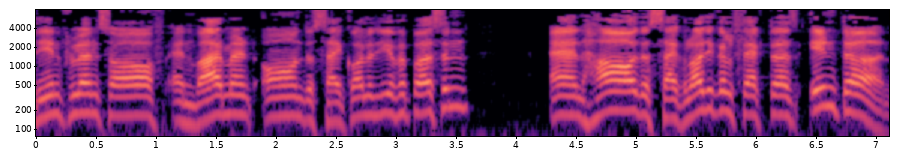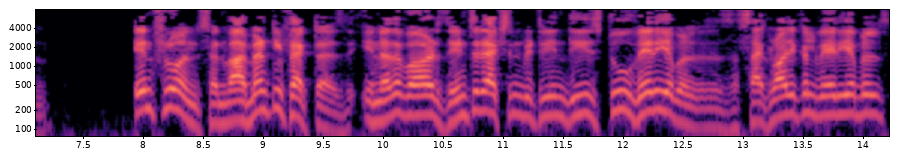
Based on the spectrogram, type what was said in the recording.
the influence of environment on the psychology of a person and how the psychological factors in turn influence environmental factors in other words interaction between these two variables psychological variables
